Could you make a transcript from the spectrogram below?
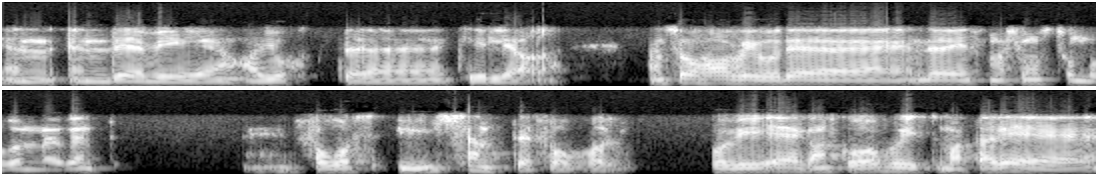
enn det vi har gjort eh, tidligere. Men så har vi jo det, det informasjonstomrommet rundt for oss ukjente forhold. Og vi er ganske overbevist om at det er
